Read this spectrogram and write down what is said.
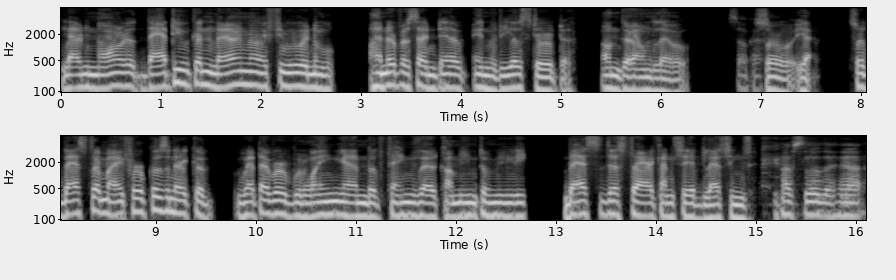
learn more that you can learn if you in 100% uh, in real estate on ground level. So okay. So yeah, so that's the my focus. Like uh, whatever growing and the things that are coming to me, that's just uh, I can say blessings. absolutely, yeah.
